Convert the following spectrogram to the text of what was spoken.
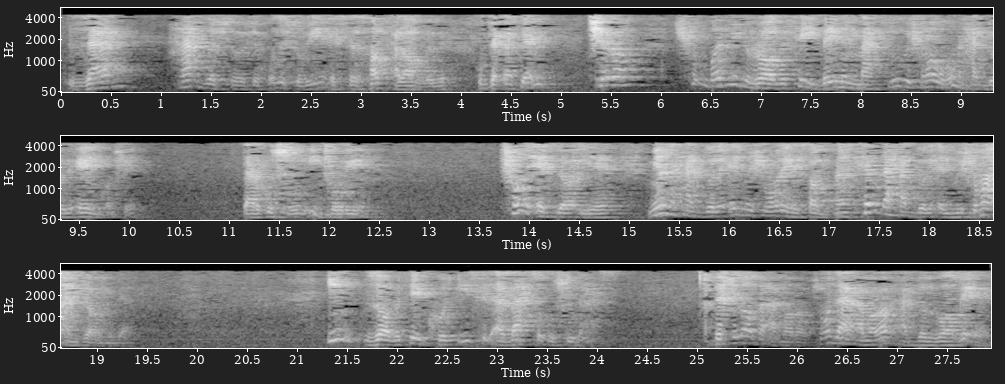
زن حق داشته باشه خودش رو به این استصحاب طلاق بده. خوب دقت کردید؟ چرا؟ چون باید یک رابطه بین مطلوب شما و اون حد العلم باشه. در اصول اینطوریه. چون ادعاییه میان حد العلم شما رو حساب می‌کنن طبق حد العلم شما انجام میدن این ضابطه کلی است در بحث اصول هست. به خلاف امارات. شما در امارات حد الواقعه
